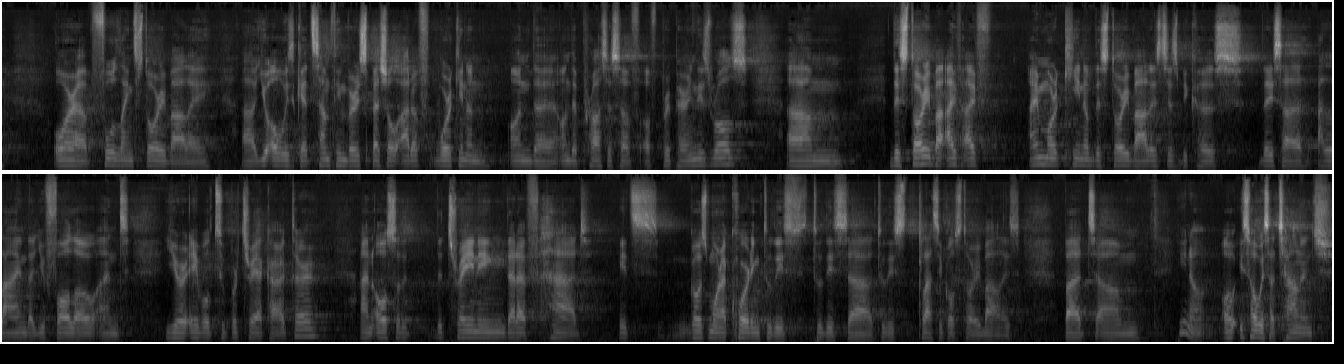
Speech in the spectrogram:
or a full-length story ballet. Uh, you always get something very special out of working on, on, the, on the process of, of preparing these roles. Um, the story, but I've, I've, I'm more keen of the story ballets just because there's a, a line that you follow and you're able to portray a character, and also the, the training that I've had, it's goes more according to this to this uh, to these classical story ballets, but. Um, you know, oh, it's always a challenge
